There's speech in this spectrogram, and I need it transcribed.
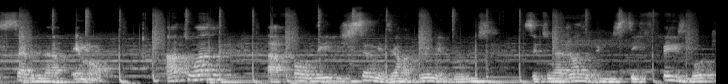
Sabrina Aymon. Antoine a fondé JCM Media en 2012 c'est une agence de publicité Facebook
